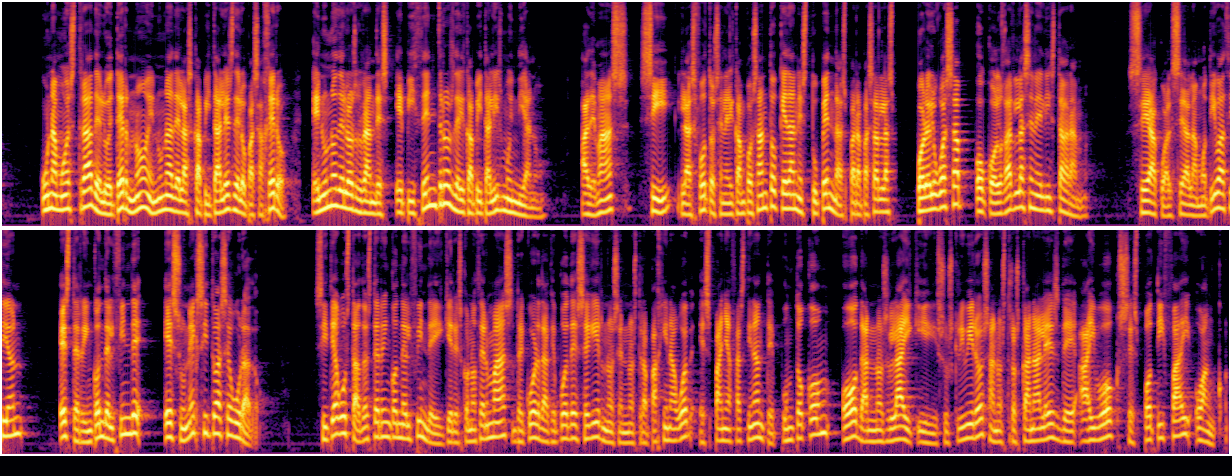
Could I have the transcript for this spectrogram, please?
Una muestra de lo eterno en una de las capitales de lo pasajero, en uno de los grandes epicentros del capitalismo indiano. Además, sí, las fotos en el Camposanto quedan estupendas para pasarlas por el WhatsApp o colgarlas en el Instagram. Sea cual sea la motivación, este rincón del finde es un éxito asegurado. Si te ha gustado este Rincón del Finde y quieres conocer más, recuerda que puedes seguirnos en nuestra página web españafascinante.com o darnos like y suscribiros a nuestros canales de iVoox, Spotify o Anchor.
